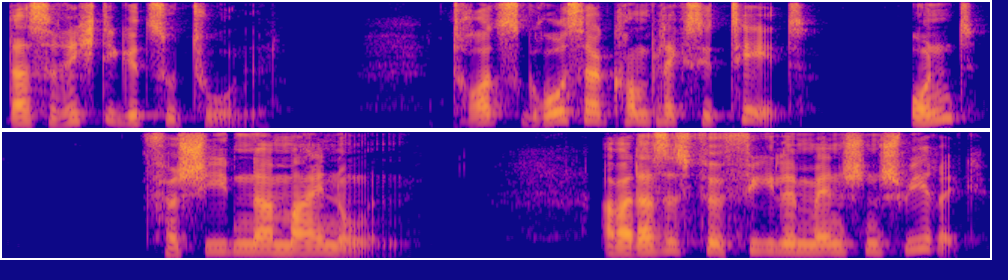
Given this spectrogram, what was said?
das Richtige zu tun. Trotz großer Komplexität und verschiedener Meinungen. Aber das ist für viele Menschen schwierig.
